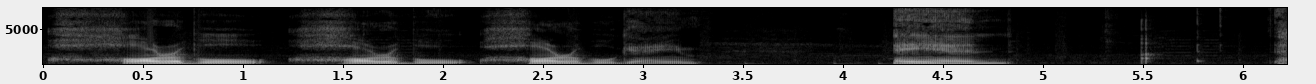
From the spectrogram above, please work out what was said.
horrible, horrible, horrible game. And uh,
